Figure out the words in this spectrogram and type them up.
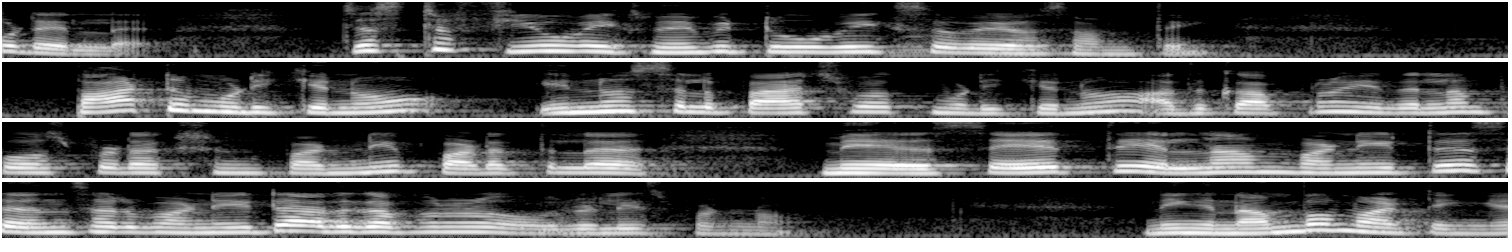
கூட இல்லை. Just a few weeks maybe two weeks away something பாட்டு முடிக்கணும் இன்னும் சில பேட்ச் ஒர்க் முடிக்கணும். அதுக்கப்புறம் இதெல்லாம் போஸ்ட் ப்ரொடக்ஷன் பண்ணி படத்தில் மே சேர்த்து எல்லாம் பண்ணிவிட்டு சென்சர் பண்ணிவிட்டு அதுக்கப்புறம் ரிலீஸ் பண்ணோம் நீங்கள் நம்ப மாட்டீங்க.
